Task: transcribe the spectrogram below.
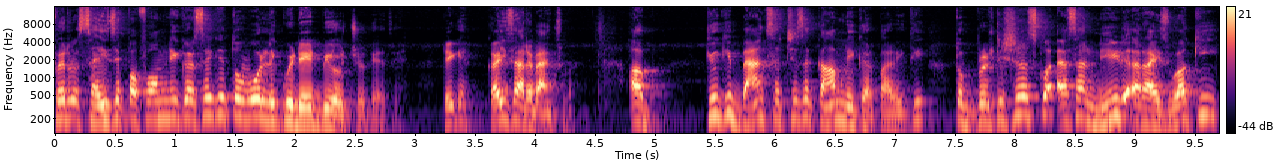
फिर सही से परफॉर्म नहीं कर सके तो वो लिक्विडेट भी हो चुके थे। ठीक है? कई सारे बैंक्स हुए। अब, क्योंकि बैंक्स अच्छे से काम नहीं कर पा रही थी तो ब्रिटिशर्स को ऐसा नीड अराइज हुआ कि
